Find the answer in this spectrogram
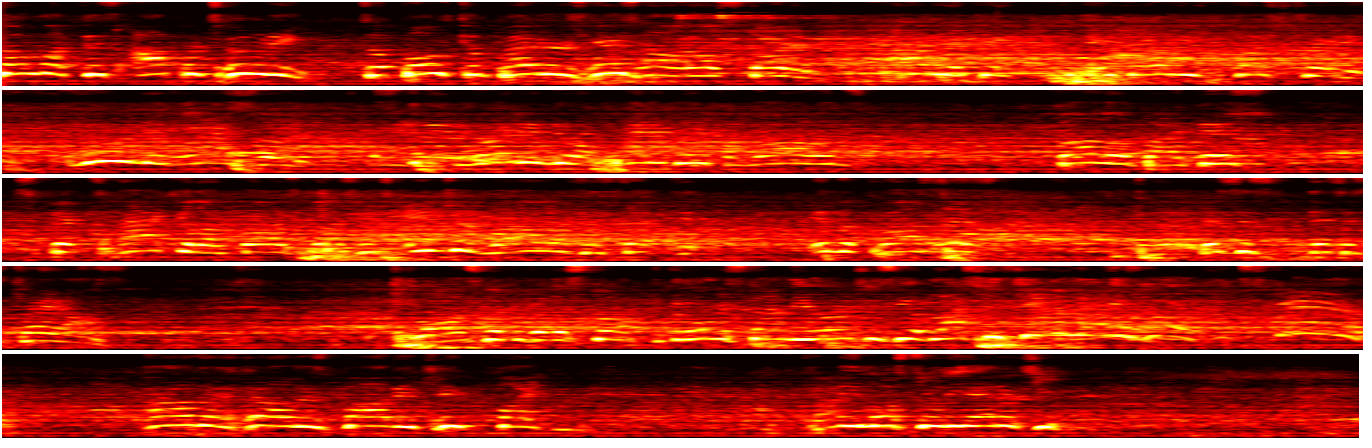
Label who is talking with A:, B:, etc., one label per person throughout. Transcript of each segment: A: so much this opportunity to both competitors. Here's how it all started. Heineken, a very frustrated, wounded Lashley, stepped right into a pedigree from Rollins, followed by this spectacular frog which injured Rollins second. In the process, this is this is chaos. Rollins looking for the stomp. You can understand the urgency of Lashley's keeping his hold. Spear! How the hell does Bobby keep fighting? Can he muster the energy?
